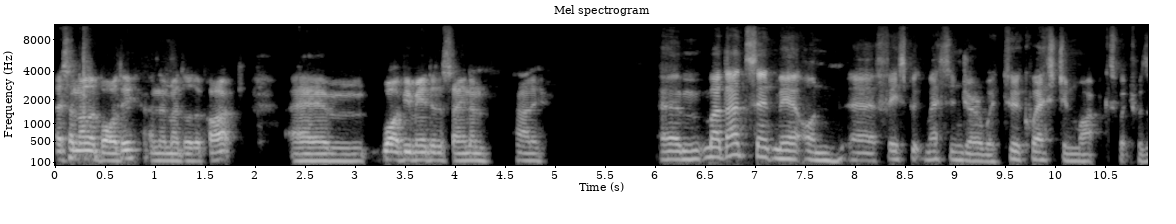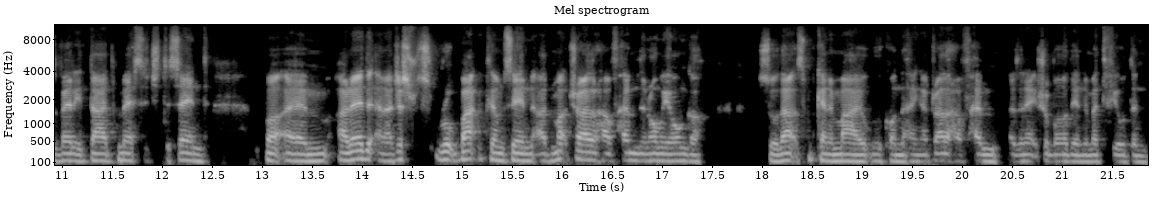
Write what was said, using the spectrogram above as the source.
it's another body in the middle of the park. Um, what have you made of the signing, Harry? Um, my dad sent me on uh, Facebook Messenger with two question marks, which was a very dad message to send. But um, I read it and I just wrote back to him saying I'd much rather have him than Omeonga. So that's kind of my outlook on the thing. I'd rather have him as an extra body in the midfield than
